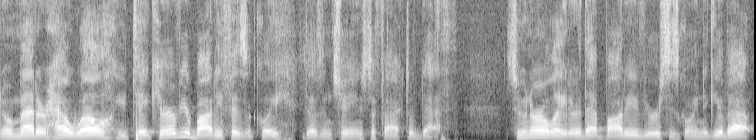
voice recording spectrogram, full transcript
No matter how well you take care of your body physically, doesn't change the fact of death. Sooner or later, that body of yours is going to give out.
